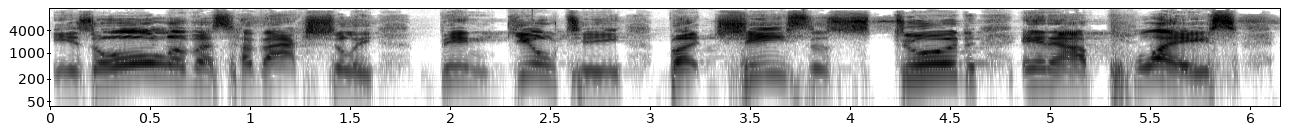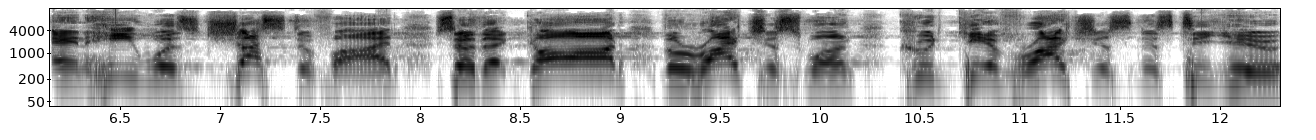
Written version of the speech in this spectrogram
is all of us have actually been guilty, but Jesus stood in our place and he was justified so that God, the righteous one, could give righteousness to you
